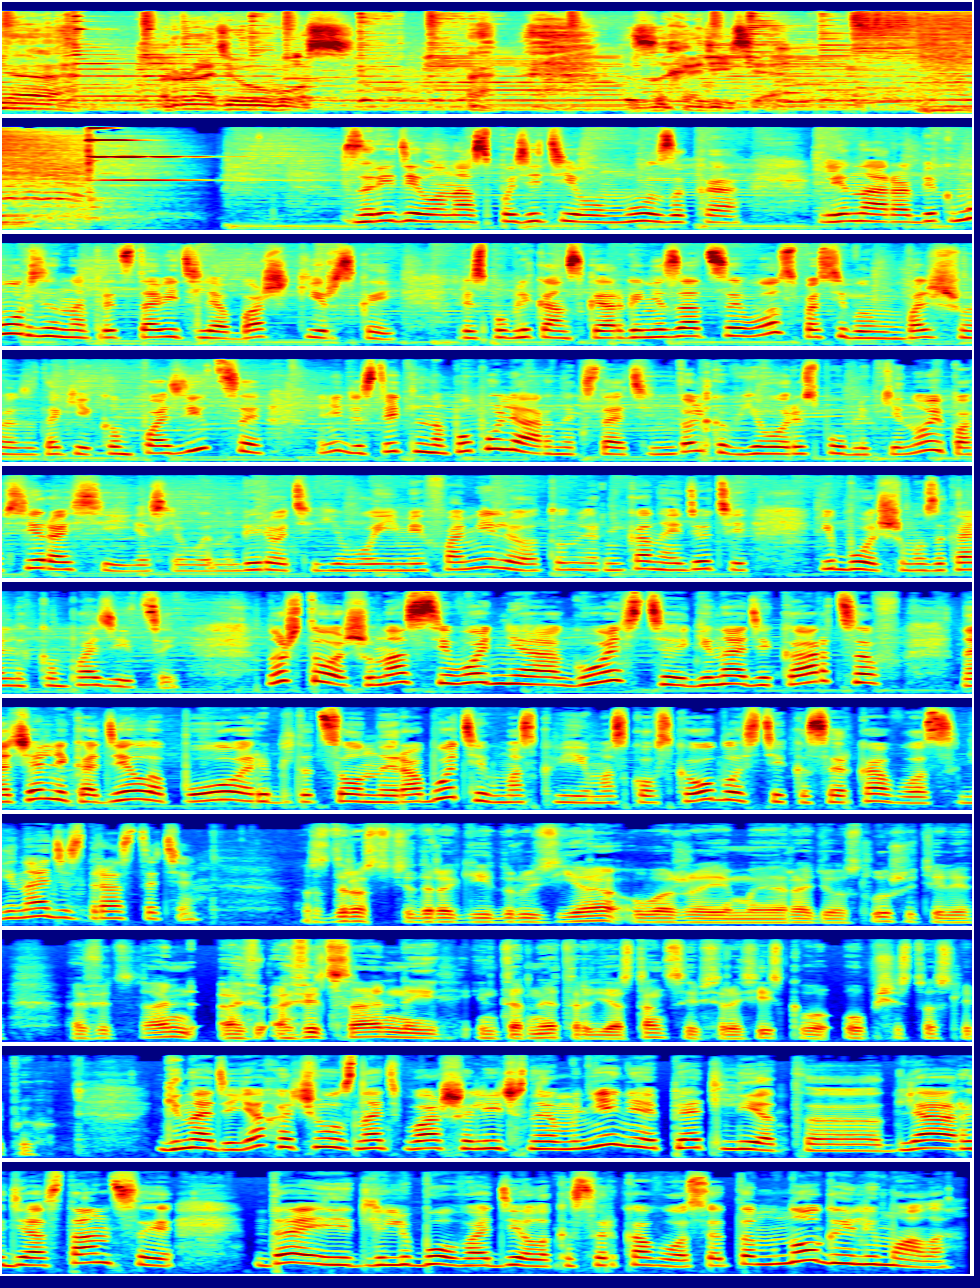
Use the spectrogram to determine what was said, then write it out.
Кухня Радиовоз. Заходите. Зарядила нас позитивом музыка Ленара Бекмурзина, представителя Башкирской республиканской организации ВОЗ. Спасибо ему большое за такие композиции. Они действительно популярны, кстати, не только в его республике, но и по всей России. Если вы наберете его имя и фамилию, то наверняка найдете и больше музыкальных композиций. Ну что ж, у нас сегодня гость Геннадий Карцев, начальник отдела по реабилитационной работе в Москве и Московской области КСРК ВОЗ. Геннадий, здравствуйте. Здравствуйте, дорогие друзья, уважаемые радиослушатели официаль... официальной интернет-радиостанции Всероссийского общества слепых. Геннадий, я хочу узнать ваше личное мнение. Пять лет э, для радиостанции, да и для любого отдела КСРК ВОЗ. Это много или мало?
